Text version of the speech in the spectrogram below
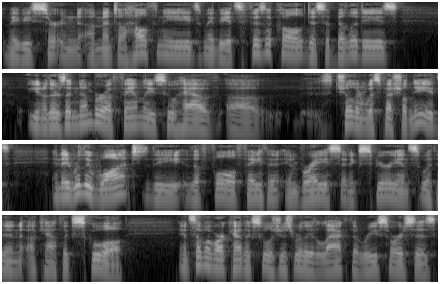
maybe certain uh, mental health needs, maybe it's physical disabilities. You know, there's a number of families who have uh, children with special needs, and they really want the the full faith embrace and experience within a Catholic school. And some of our Catholic schools just really lack the resources.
